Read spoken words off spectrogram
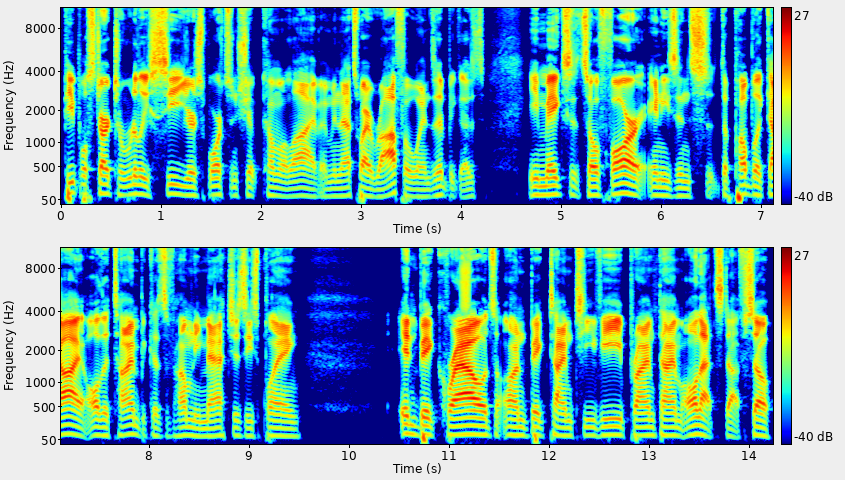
people start to really see your sportsmanship come alive. I mean, that's why Rafa wins it because he makes it so far and he's in the public eye all the time because of how many matches he's playing in big crowds on big time TV, prime time, all that stuff. So,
